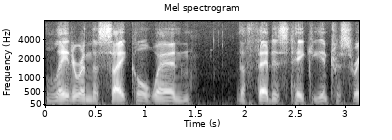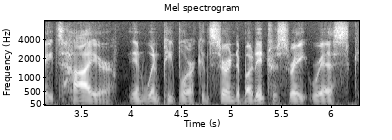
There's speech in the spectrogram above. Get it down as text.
later in the cycle when the Fed is taking interest rates higher and when people are concerned about interest rate risk,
